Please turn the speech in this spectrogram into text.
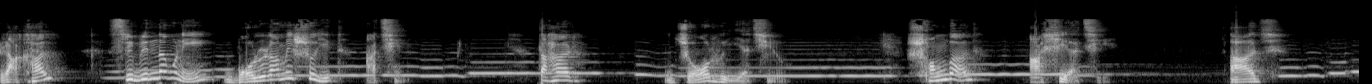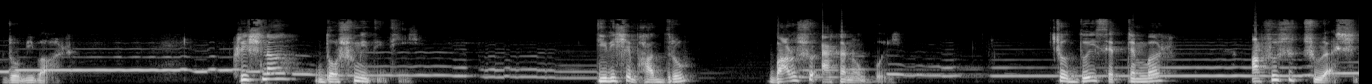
রাখাল শ্রীবৃন্দাবনে বলরামের সহিত আছেন। তাহার জ্বর হইয়াছিল। সংবাদ আসিয়াছে। আজ রবিবার। কৃষ্ণা দশমী তিথি। তিরিশে ভাদ্র বারোশো একানব্বই। চোদ্দই সেপ্টেম্বর আঠারোশো চুরাশি।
